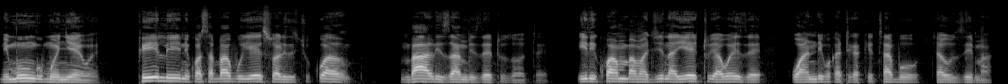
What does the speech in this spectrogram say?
ni mungu mwenyewe. Pili ni kwa sababu yesu alizichukua mbali zambi zetu zote ili kwamba majina yetu yaweze kuandikwa katika kitabu cha uzima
